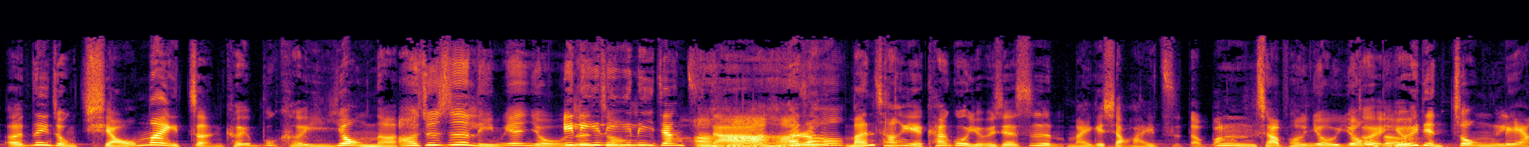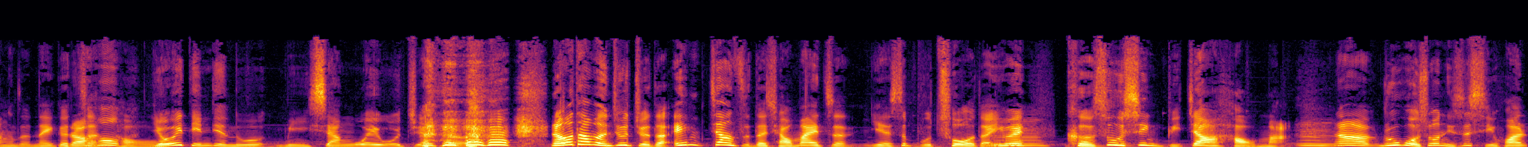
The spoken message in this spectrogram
呃那种荞麦枕可以不可以用呢？啊，就是里面有一粒一粒一粒这样子的，然后蛮长也看过。有一些是买给小孩子的吧，嗯，小朋友用的，有一点重量的那个枕然头后，有一点点的米香味，我觉得。然后他们就觉得，哎，这样子的荞麦枕也是不错的，因为嗯可塑性比较好嘛。嗯那如果说你是喜欢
